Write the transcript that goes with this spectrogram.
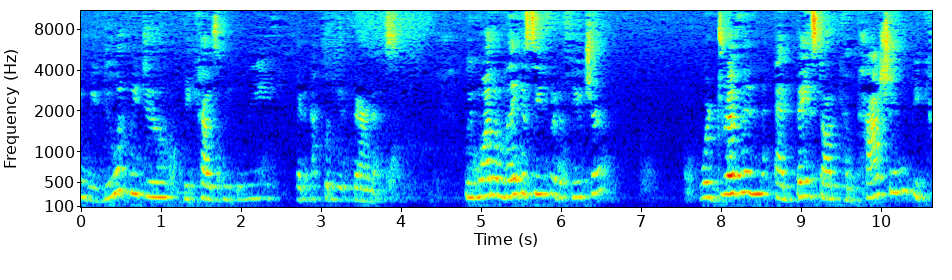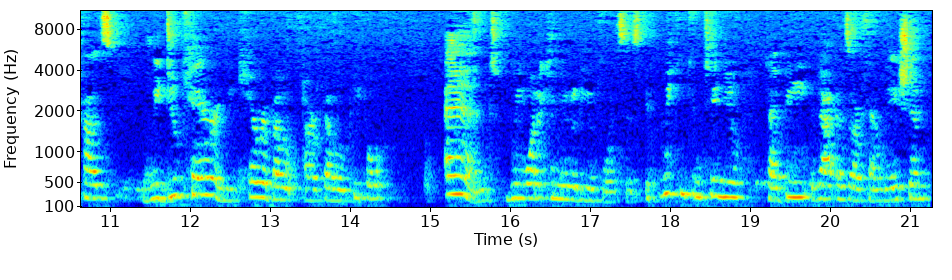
We do what we do because we believe in equity and fairness. We want a legacy for the future. We're driven and based on compassion because we do care and we care about our fellow people. And we want a community of voices. If we can continue to be that as our foundation,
